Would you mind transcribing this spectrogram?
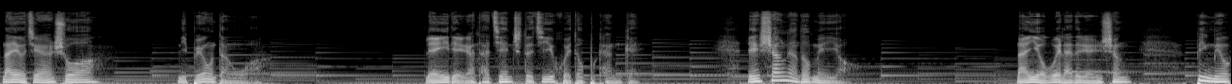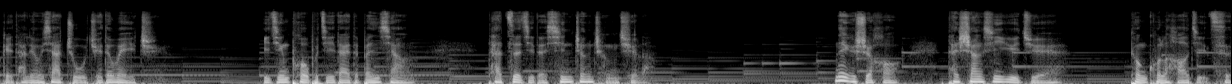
男友竟然说：“你不用等我。”连一点让他坚持的机会都不肯给，连商量都没有。男友未来的人生，并没有给他留下主角的位置，已经迫不及待地奔向他自己的新征程去了。那个时候，他伤心欲绝，痛哭了好几次，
